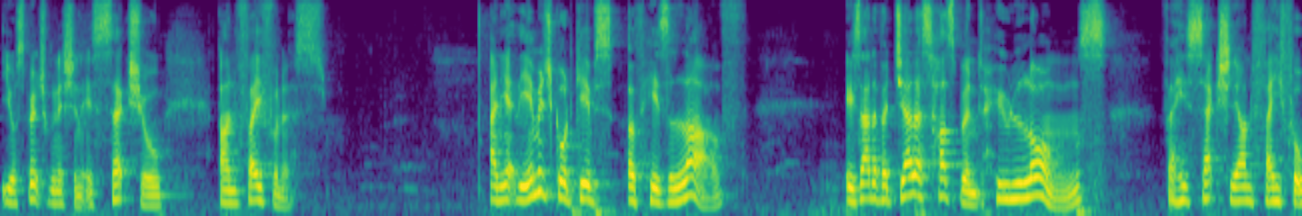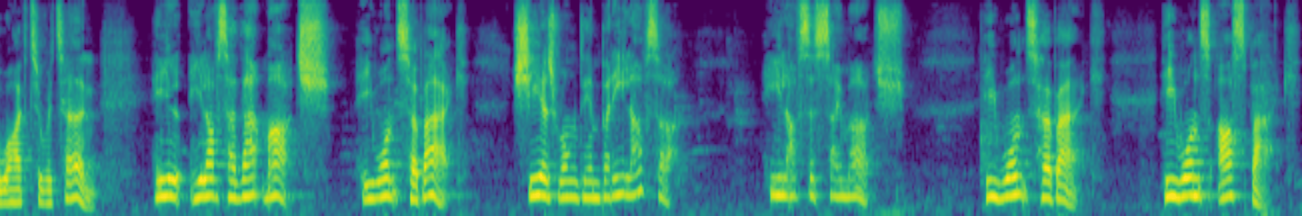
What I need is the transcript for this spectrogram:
your spiritual condition is sexual unfaithfulness. And yet, the image God gives of his love is that of a jealous husband who longs for his sexually unfaithful wife to return. He, he loves her that much. He wants her back. She has wronged him, but he loves her. He loves her so much. He wants her back. He wants us back.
